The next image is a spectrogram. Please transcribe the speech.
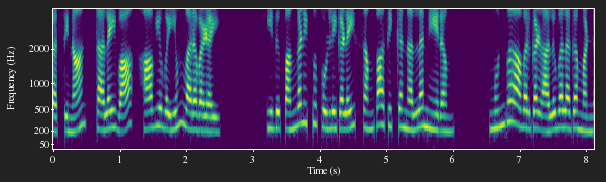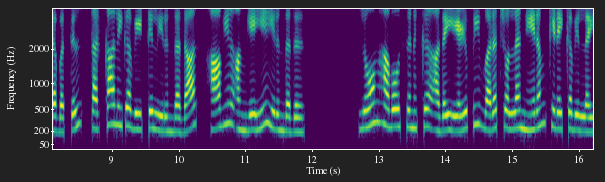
கத்தினான் தலைவா ஹாவ்யுவையும் வரவழை. இது பங்களிப்பு புள்ளிகளை சம்பாதிக்க நல்ல நேரம் முன்பு அவர்கள் அலுவலக மண்டபத்தில் தற்காலிக வீட்டில் இருந்ததால் ஹாவ்யு அங்கேயே இருந்தது. லோங் ஹவோசனுக்கு அதை எழுப்பி வரச் சொல்ல நேரம் கிடைக்கவில்லை.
